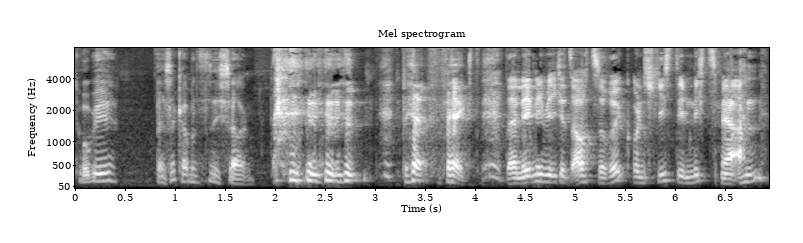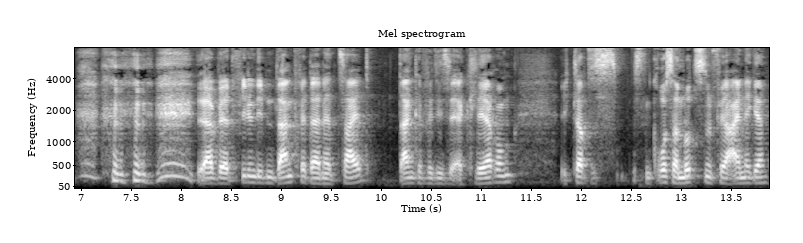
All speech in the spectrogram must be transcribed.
Tobi, besser kann man es nicht sagen. Perfekt. Dann lehne ich mich jetzt auch zurück und schließe dem nichts mehr an. ja, Bert, vielen lieben Dank für deine Zeit. Danke für diese Erklärung. Ich glaube, das ist ein großer Nutzen für einige.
